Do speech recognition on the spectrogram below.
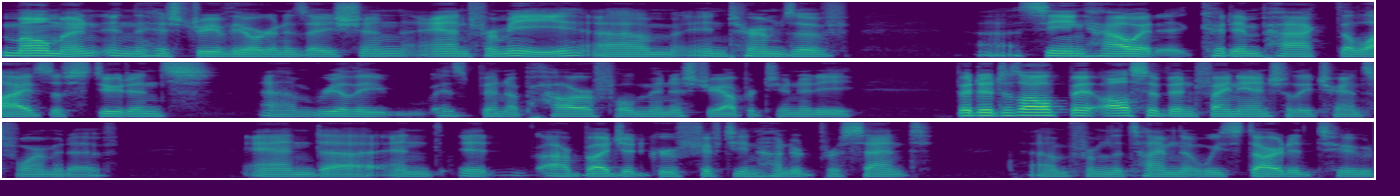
moment in the history of the organization and for me um, in terms of uh, seeing how it, could impact the lives of students um, really has been a powerful ministry opportunity. But it has all also been financially transformative, and uh, and it our budget grew fifteen hundred percent um, from the time that we started to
